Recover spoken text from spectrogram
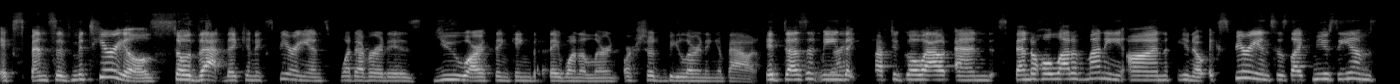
expensive materials so that they can experience whatever it is you are thinking that they want to learn or should be learning about. It doesn't mean right. that you have to go out and spend a whole lot of money on, you know, experiences like museums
